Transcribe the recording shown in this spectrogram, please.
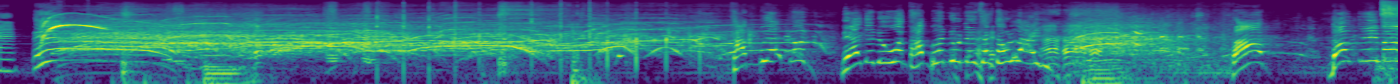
นะเอ้ยทำเพื่อนนุ่น เดี๋ยวจะดูว่าทำเพื่อนนุ่นได้สักเท่าไหร่พร้อมดนตรีมา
